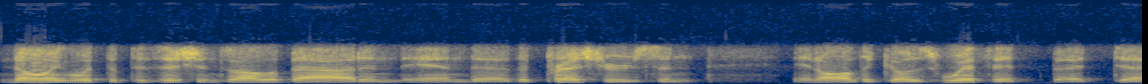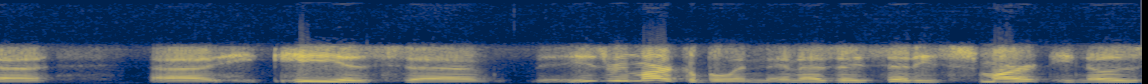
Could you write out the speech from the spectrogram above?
knowing what the position's all about and and uh, the pressures and and all that goes with it. But uh, uh, he, he is uh, he's remarkable, and, and as I said, he's smart. He knows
